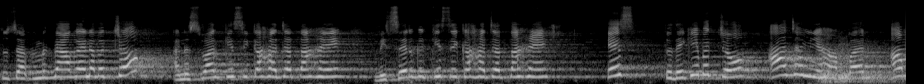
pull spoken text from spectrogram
तो समझ में आ गए ना बच्चों? अनुस्वार किसे कहा जाता है? विसर्ग किसे कहा जाता है? इस तो देखिए बच्चों, आज हम यहाँ पर अम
